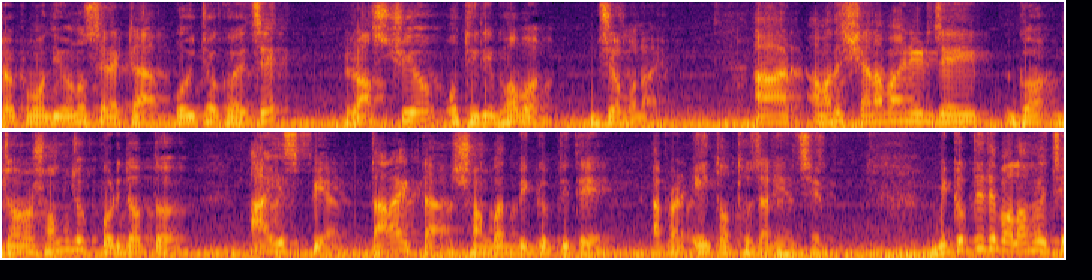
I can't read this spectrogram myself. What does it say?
ডক্টর মোহাম্মদ ইউনুসের একটা বৈঠক হয়েছে রাষ্ট্রীয় অতিথি ভবন যমুনায়। আর আমাদের সেনাবাহিনীর যে জনসংযোগ পরিদপ্তর, আইএসপিআর, তারা একটা সংবাদ বিজ্ঞপ্তিতে আপনার এই তথ্য জানিয়েছে। বিজ্ঞপ্তিতে বলা হয়েছে,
